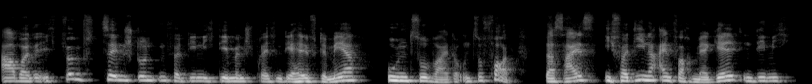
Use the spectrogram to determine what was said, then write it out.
Arbeite ich 15 Stunden, verdiene ich dementsprechend die Hälfte mehr und so weiter und so fort. Das heißt, ich verdiene einfach mehr Geld, indem ich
